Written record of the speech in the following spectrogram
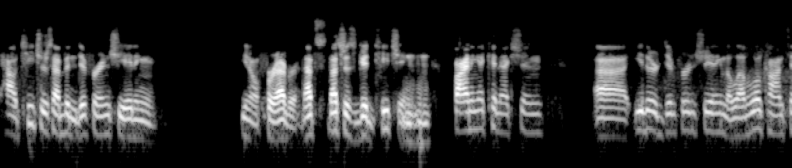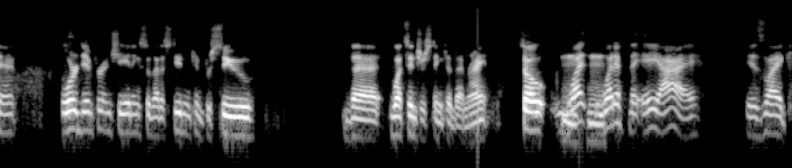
how teachers have been differentiating, you know, forever. That's that's just good teaching. Mm-hmm. Finding a connection, uh, either differentiating the level of content or differentiating so that a student can pursue the what's interesting to them, right? So mm-hmm. what what if the AI is like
